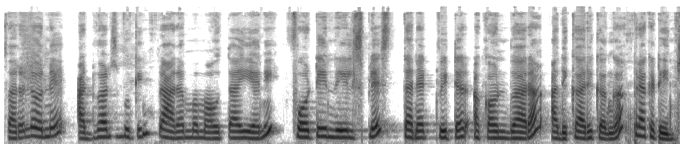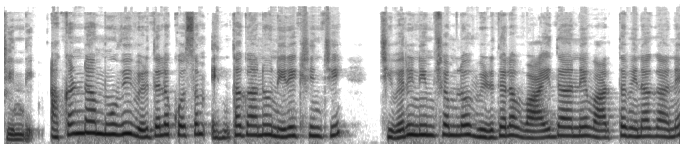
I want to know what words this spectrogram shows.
త్వరలోనే అడ్వాన్స్ బుకింగ్ ప్రారంభమవుతాయి అని ఫోర్టీన్ రీల్స్ ప్లస్ తన ట్విట్టర్ అకౌంట్ ద్వారా అధికారికంగా ప్రకటించింది. 'అఖండ' మూవీ విడుదల కోసం ఎంతగానో నిరీక్షించి చివరి నిమిషంలో విడుదల వాయిదా అనే వార్త వినగానే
